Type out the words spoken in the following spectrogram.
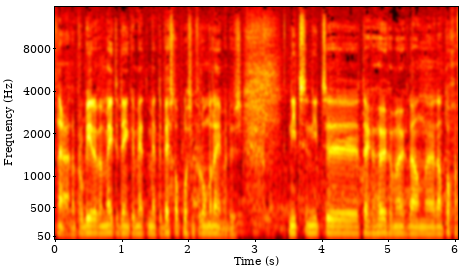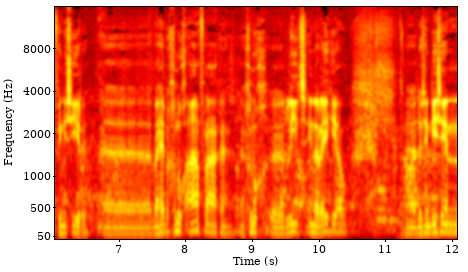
nou, dan proberen we mee te denken met, met de beste oplossing voor ondernemer. Dus niet, niet tegen heugenmeug dan, dan toch gaan financieren. wij hebben genoeg aanvragen, genoeg leads in de regio. dus in die zin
